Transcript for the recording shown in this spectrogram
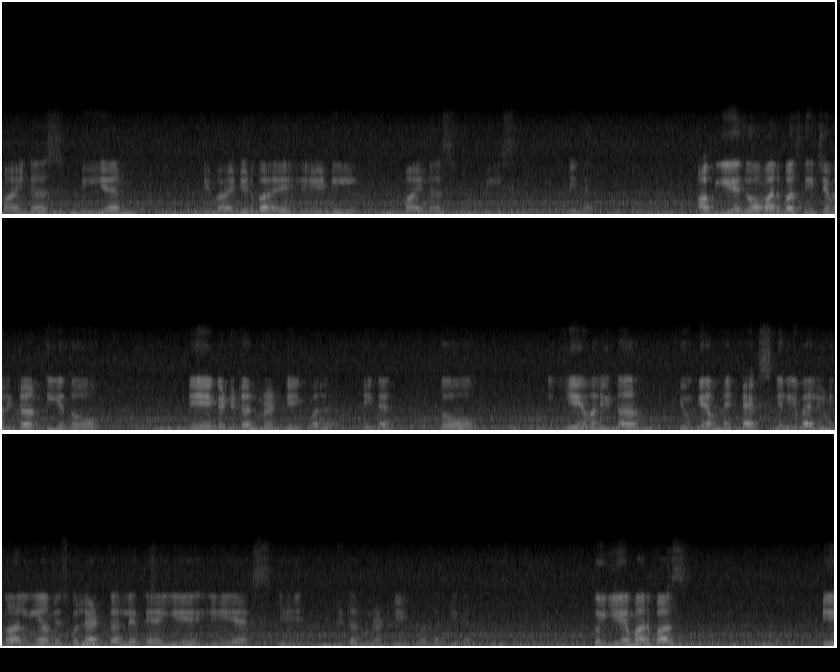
minus b n divided by a d minus b c ठीक है? अब ये जो हमारे पास नीचे वाली टर्म थी, ये तो ए के डिटर्मिनेंट के इक्वल है, ठीक है? तो ये वाली टर्म क्योंकि हमने एक्स के लिए वैल्यू निकालनी है, हम इसको लेट कर लेते हैं, ये ए एक्स के डिटर्मिनेंट के इक्वल है, ठीक है? तो ये हमारे पास ए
